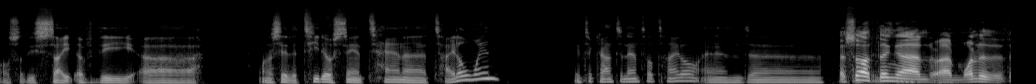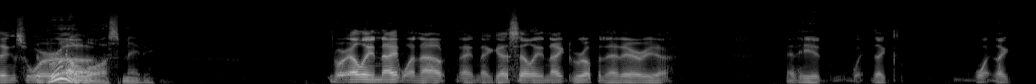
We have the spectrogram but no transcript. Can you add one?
also the site of the, uh, I want to say the Tito Santana title win, Intercontinental title, and uh, I saw a thing on on one of the things where the Bruno uh, lost maybe, where LA Knight went out, and I guess LA Knight grew up in that area, and he had like went, like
